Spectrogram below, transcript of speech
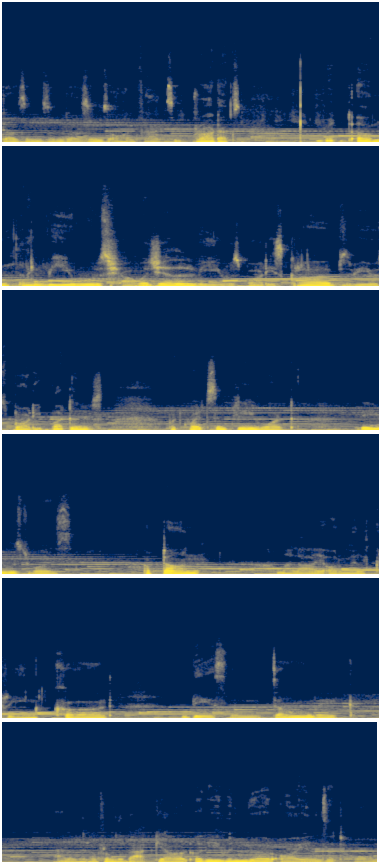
dozens and dozens on fancy products. But um, I mean, we use shower gel, we use body scrubs, we use body butters, but quite simply, what they used was Ubtan, Malai or milk cream, curd, besan, turmeric, from the backyard, or even your oils at home,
